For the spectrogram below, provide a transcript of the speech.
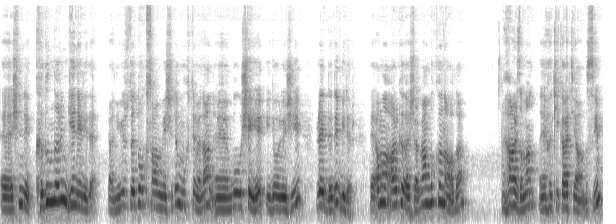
E, şimdi kadınların geneli de yani %95'i de muhtemelen e, bu şeyi, ideolojiyi reddedebilir. E, ama arkadaşlar ben bu kanalda her zaman e, hakikat yanlısıyım.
